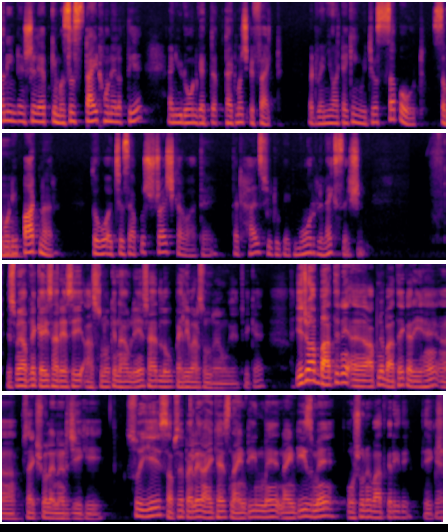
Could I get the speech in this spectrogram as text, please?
अनइंटेंशनली आपकी मसल्स टाइट होने लगती है and you don't get that much effect but when you are taking with your support supportive partner तो वो अच्छे से आपको स्ट्रेच करवाते हैं. That helps you to get more relaxation इसमें आपने कई सारे ऐसे आसनों के नाम लिए शायद लोग पहली बार सुन रहे होंगे ठीक है? ये जो आप बातें आपने बातें करी हैं सेक्सुअल एनर्जी की सो ये सबसे पहले आई गेस नाइनटीन में नाइन्टीज़ में ओशो ने बात करी थी ठीक है?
